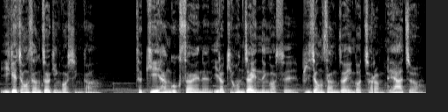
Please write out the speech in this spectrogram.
이게 정상적인 것인가? 특히 한국 사회는 이렇게 혼자 있는 것을 비정상적인 것처럼 대하죠.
